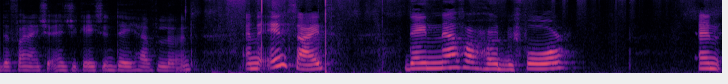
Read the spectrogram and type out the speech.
the financial education they have learned, and the insight they never heard before. And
